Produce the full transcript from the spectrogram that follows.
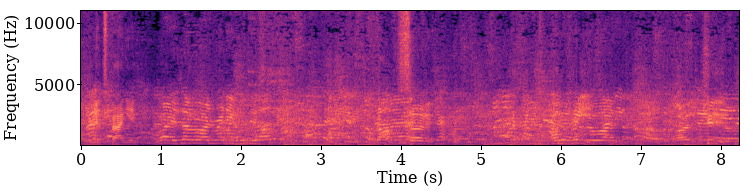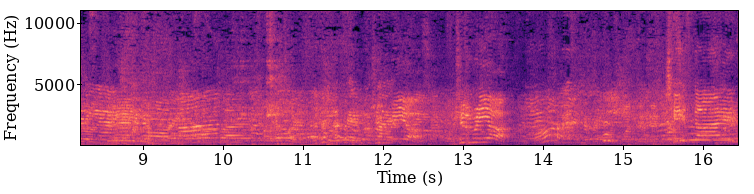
It looks banging. Right, is everyone ready for this? So, on three, two, two Ria, Cheese, guys!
